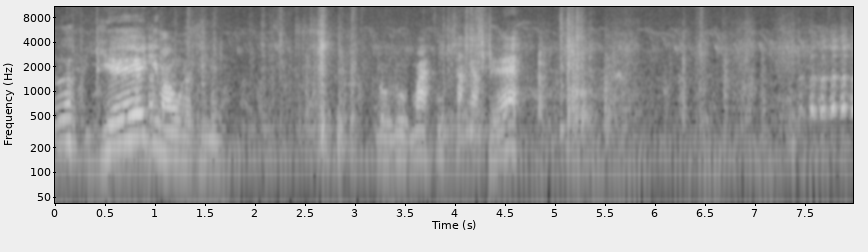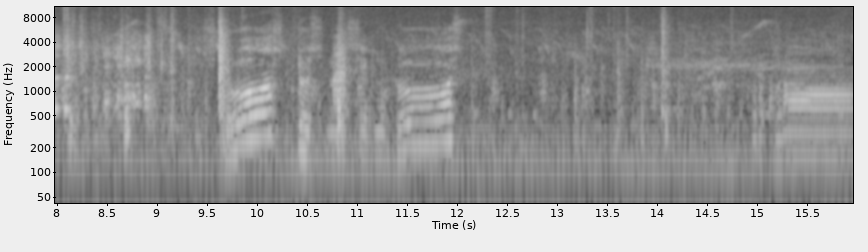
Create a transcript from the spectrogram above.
Eh, piye iki mau sini? Lho, lho, mah rusak kabeh. Dus, dus nasibmu dus. Gara-gara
